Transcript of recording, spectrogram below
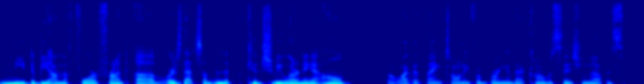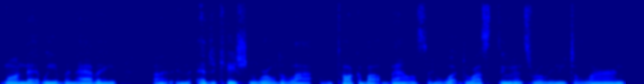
need to be on the forefront of, or is that something that kids should be learning at home? So I'd like to thank Tony for bringing that conversation up. It's one that we have been having uh, in the education world a lot. We talk about balancing. What do our students really need to learn?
